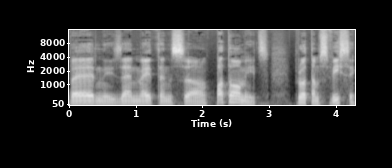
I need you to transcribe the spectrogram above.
bērni, zēni, meitenes, patomīts. Protams, visi,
